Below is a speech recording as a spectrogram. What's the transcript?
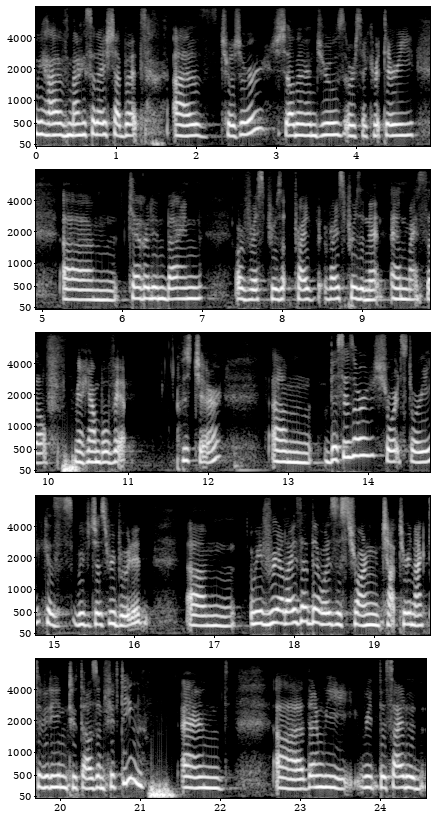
We have Marie-Soleil Chabot as treasurer, Sheldon Andrews, our secretary, um, Caroline Bain, our vice, vice, president, and myself, Myriam Beauvais, who's chair. Um, this is our short story because we've just rebooted. Um, we've realized that there was a strong chapter in activity in 2015, and uh, then we, we decided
